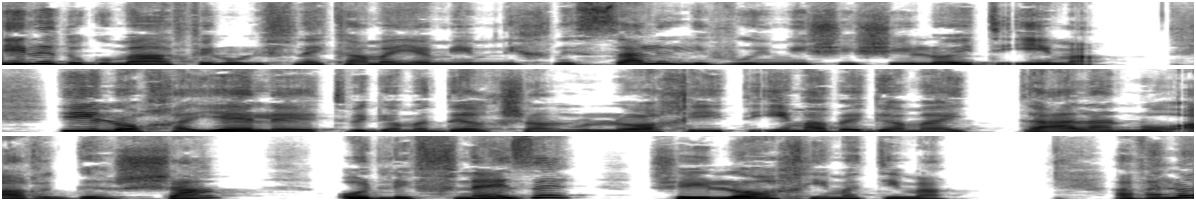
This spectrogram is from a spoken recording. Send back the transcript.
הנה דוגמה, אפילו לפני כמה ימים נכנסה לליווי מישהי שהיא לא התאימה. היא לא חיילת, וגם הדרך שלנו לא הכי התאימה, וגם הייתה לנו הרגשה, עוד לפני זה, שהיא לא הכי מתאימה. אבל לא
